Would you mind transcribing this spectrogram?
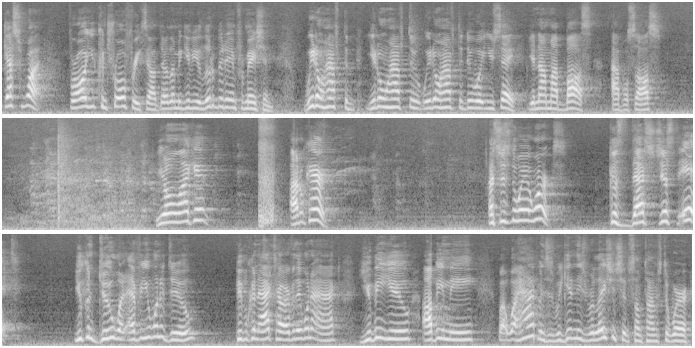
guess what? For all you control freaks out there, let me give you a little bit of information. We don't have to, you don't have to, we don't have to do what you say. You're not my boss, applesauce. You don't like it? I don't care. That's just the way it works. Because that's just it. You can do whatever you want to do. People can act however they want to act. You be you, I'll be me. But what happens is we get in these relationships sometimes to where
